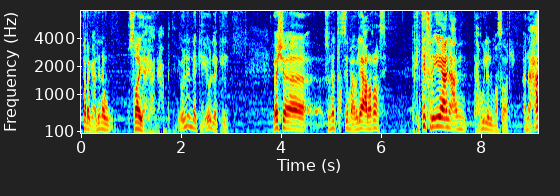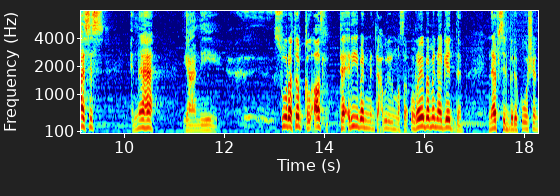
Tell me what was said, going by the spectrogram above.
اتفرج علينا وصايع يعني حبتين. يقول لك إيه؟ يقول لك إيه؟ باشا سنة تقسيم عملية على رأسي. لكن تفرق إيه يعني عن تحويل المسار؟ أنا حاسس إنها يعني صورة طبق الأصل تقريبا من تحويل المسار. قريبة منها جدا. نفس ال precaution.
